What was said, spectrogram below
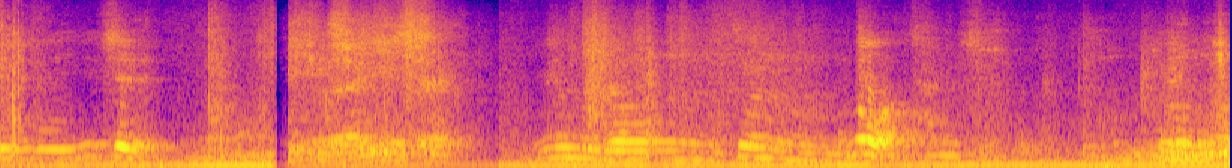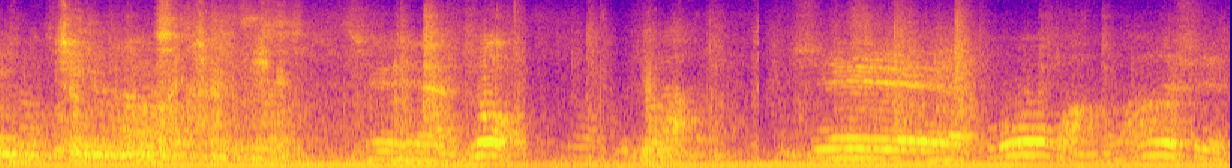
十一世，七十一世，云中净诺禅师，云中净诺禅师，是诺，是湖广王师，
